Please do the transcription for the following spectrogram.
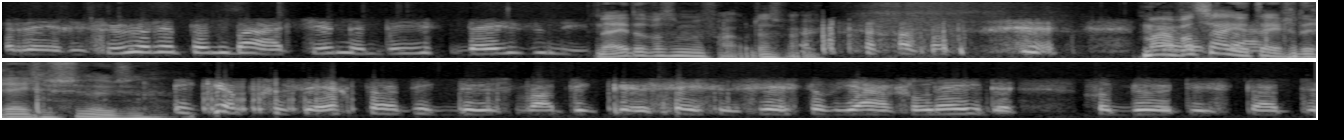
regisseur heeft een baardje en deze niet. Nee, dat was een mevrouw, dat is waar. Maar wat zei je tegen de regisseuse? Ik heb gezegd dat ik dus wat ik eh, 66 jaar geleden gebeurd is, dat, eh,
